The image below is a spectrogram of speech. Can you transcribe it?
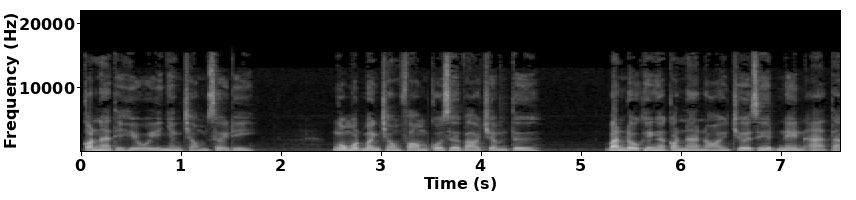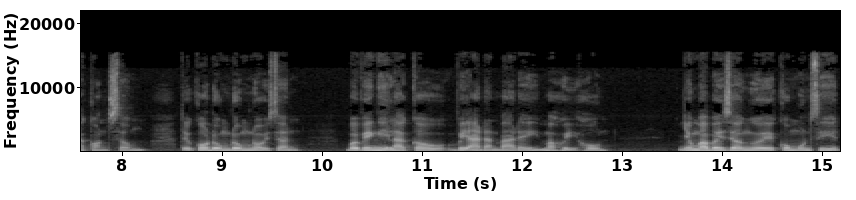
Con Na thì hiểu ý nhanh chóng rời đi. Ngồi một mình trong phòng, cô rơi vào trầm tư. Ban đầu khi nghe con Na nói Chưa giết nên ả ta còn sống tự cô đùng đùng nổi giận. Bởi vì nghĩ là cậu vì ả đàn bà đấy mà hủy hôn. Nhưng mà bây giờ người cô muốn giết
